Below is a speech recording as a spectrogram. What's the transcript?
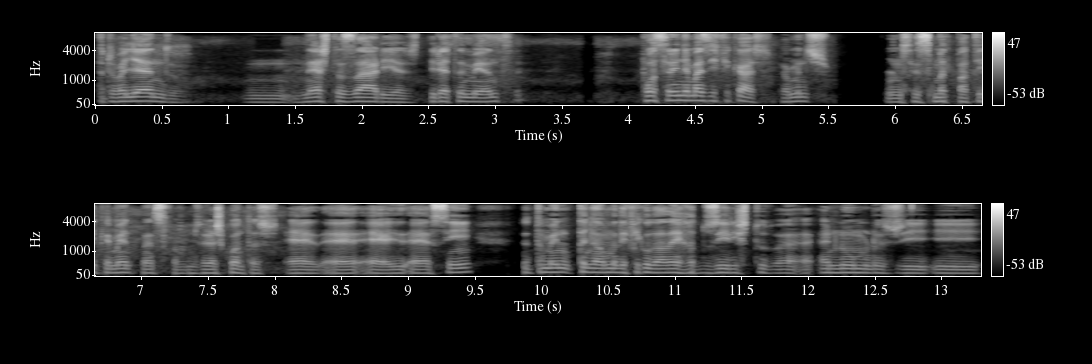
trabalhando nestas áreas diretamente pode ser ainda mais eficaz. Pelo menos, não sei se matematicamente, né, se formos ver as contas, é, é, é, é assim. Eu também tenho alguma dificuldade em reduzir isto tudo a, a números e, e,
